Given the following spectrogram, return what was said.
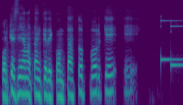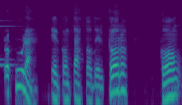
¿Por qué se llama tanque de contacto? Porque eh, procura el contacto del cloro con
